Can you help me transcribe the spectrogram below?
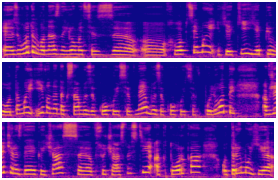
Е, Згодом вона знайомиться з е, хлопцями, які є пілотами, і вона так само закохується в небо, закохується в польоти. А вже через деякий час е, в сучасності акторка отримує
